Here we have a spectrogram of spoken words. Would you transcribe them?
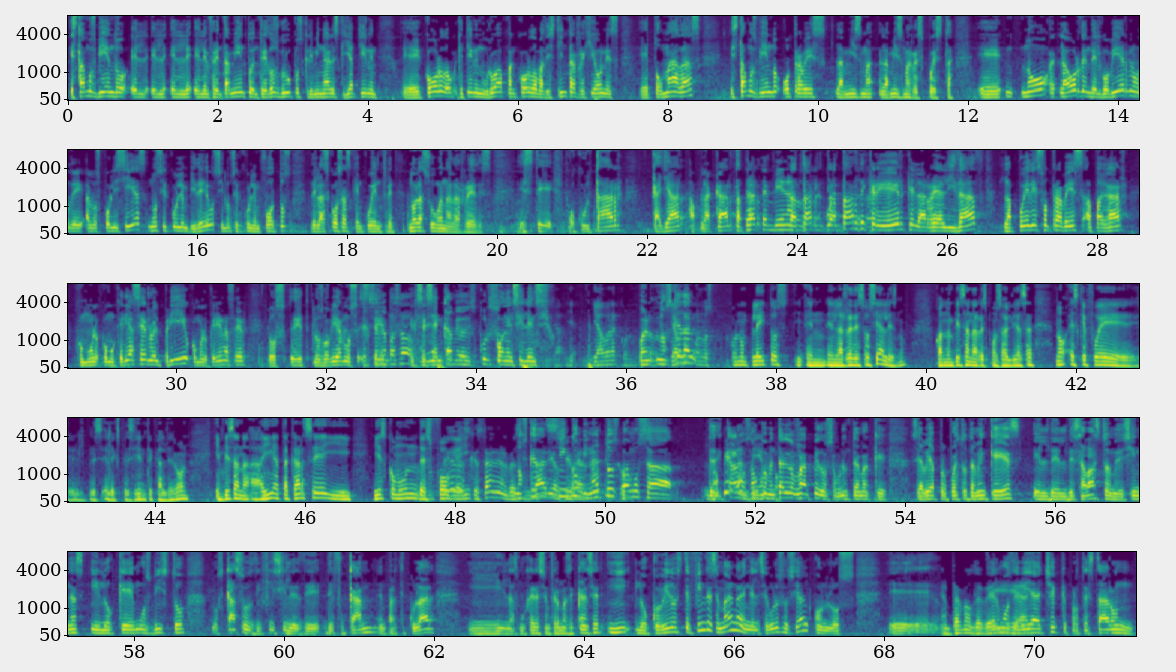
Estamos viendo el, el- el- el enfrentamiento entre dos grupos criminales que ya tienen eh, Córdoba, que tienen Uruapan, Córdoba, distintas regiones eh, tomadas. Estamos viendo otra vez la misma, la misma respuesta. Eh, no, la orden del gobierno de, a los policías no circulen videos, sino circulen fotos de las cosas que encuentren. No las suban a las redes. Este, ocultar, callar, aplacar, tratar, bien tratar, tratar de creer que la realidad la puedes otra vez apagar como, lo- como quería hacerlo el PRI o como lo querían hacer los, eh, los gobiernos. Sexenio pasado, con un cambio de discurso. Con el silencio. Ya- ya- Y ahora con, Bueno, nos y ahora quedan- con, los, con un pleitos en, en las redes sociales, ¿no? Cuando empiezan a responsabilizar, no, es que fue el, el expresidente Calderón, y empiezan a- ahí a atacarse y, y es como un desfogue Ustedes ahí. que están en el Nos quedan cinco minutos, vamos a dedicarnos a un tiempo. comentario rápido sobre un tema que se había propuesto también, que es el del desabasto de medicinas y lo que hemos visto, los casos difíciles de, de FUCAM en particular y las mujeres enfermas de cáncer y lo ocurrido este fin de semana en el Seguro Social con los eh, Enfermos de enfermos de VIH. Que protestaron,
